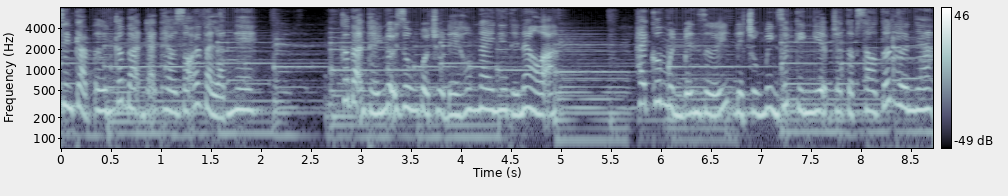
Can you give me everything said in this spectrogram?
Xin cảm ơn các bạn đã theo dõi và lắng nghe. Các bạn thấy nội dung của chủ đề hôm nay như thế nào ạ? Hãy comment bên dưới để chúng mình rút kinh nghiệm cho tập sau tốt hơn nha.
